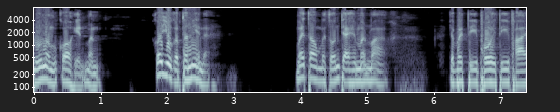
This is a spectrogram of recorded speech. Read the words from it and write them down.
รู้แล้วมันก็เห็นมัน ก็อยู่กับตัวนี้นะไม่ต้องไปสนใจให้มันมาก จะไปตีโพยตีพาย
